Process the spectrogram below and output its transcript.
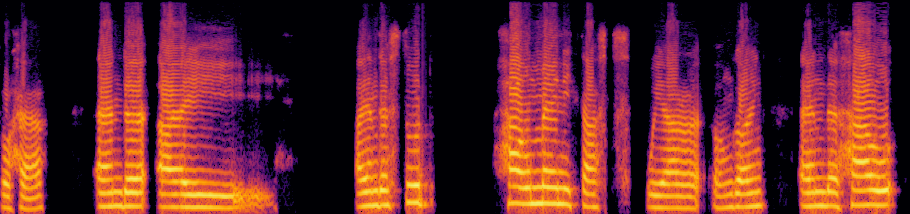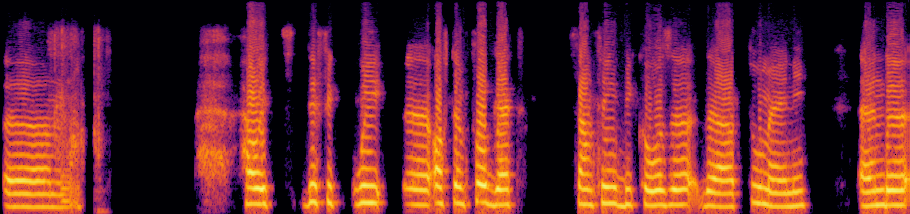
for her, and uh, I I understood how many tasks we are ongoing and how um, how it's difficult. We uh, often forget something because uh, there are too many, and uh,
